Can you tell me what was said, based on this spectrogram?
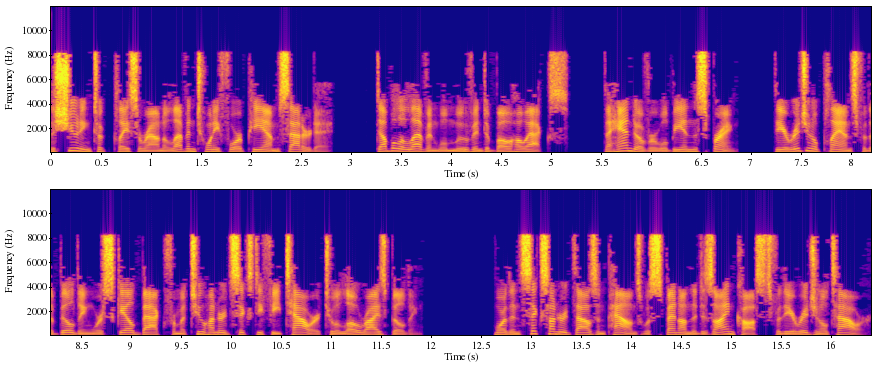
The shooting took place around 11:24 p.m. Saturday. Double 11 will move into Boho X. The handover will be in the spring. The original plans for the building were scaled back from a 260 feet tower to a low-rise building. More than 600,000 pounds was spent on the design costs for the original tower.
